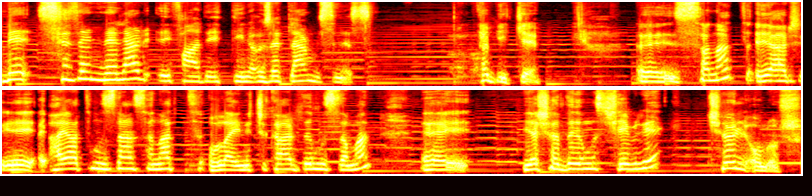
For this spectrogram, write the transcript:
ve size neler ifade ettiğini özetler misiniz? Tabii ki. Ee, sanat eğer e, hayatımızdan sanat olayını çıkardığımız zaman e, yaşadığımız çevre çöl olur.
